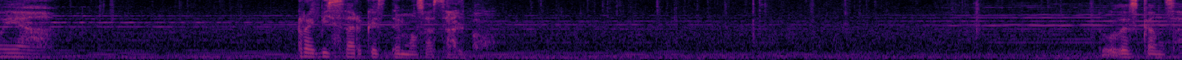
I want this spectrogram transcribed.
Voy a revisar que estemos a salvo. Tú descansa.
